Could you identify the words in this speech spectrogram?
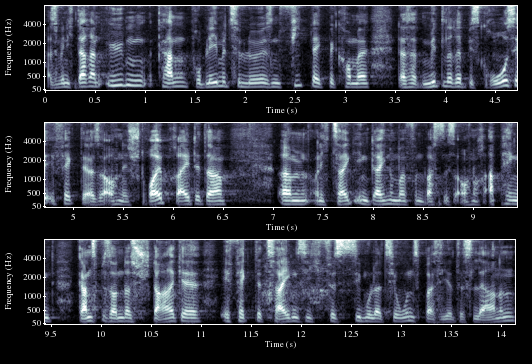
Also wenn ich daran üben kann, Probleme zu lösen, Feedback bekomme. Das hat mittlere bis große Effekte, also auch eine Streubreite da. Ähm, und ich zeige Ihnen gleich nochmal, von was das auch noch abhängt. Ganz besonders starke Effekte zeigen sich für simulationsbasiertes Lernen.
